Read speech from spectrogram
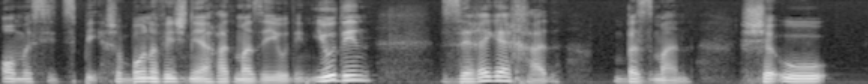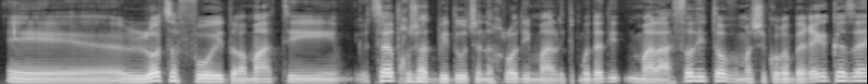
עומס עצבי. עכשיו בואו נבין שנייה אחת מה זה יודין. יודין זה רגע אחד בזמן שהוא אה, לא צפוי, דרמטי, יוצר תחושת בידוד שאנחנו לא יודעים מה להתמודד, מה לעשות איתו, ומה שקורה ברגע כזה,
